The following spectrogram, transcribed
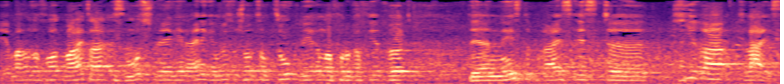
Wir machen sofort weiter. Es muss schnell gehen. Einige müssen schon zum Zug, während noch fotografiert wird. Der nächste Preis ist äh, Kira Fleiß.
